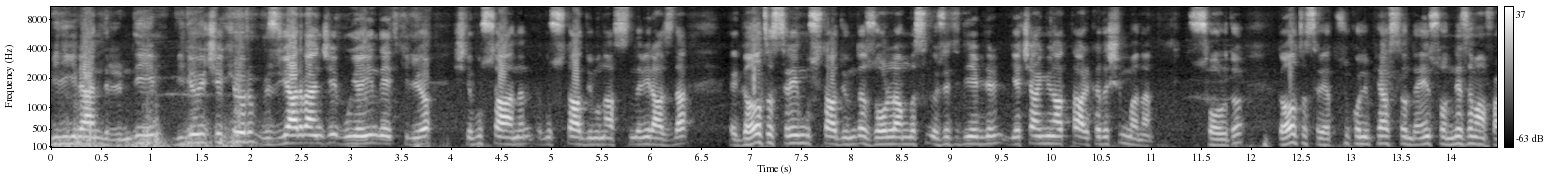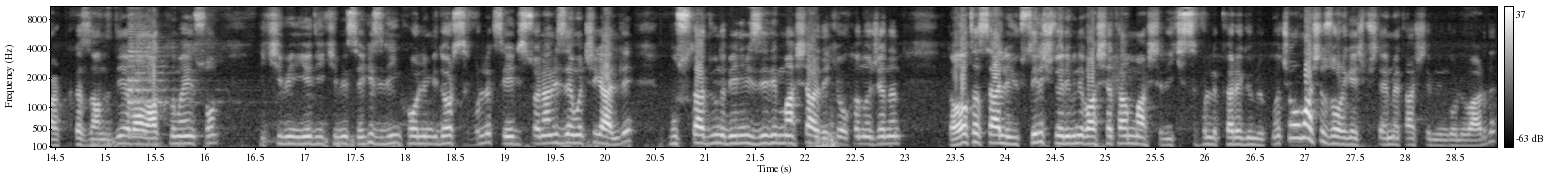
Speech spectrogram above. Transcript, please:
bilgilendiririm diyeyim. Videoyu çekiyorum. Rüzgar bence bu yayını da etkiliyor. İşte bu sahanın, bu stadyumun aslında biraz da e, Galatasaray'ın bu stadyumda zorlanmasının özeti diyebilirim. Geçen gün hatta arkadaşım bana sordu. Galatasaray Atatürk Olimpiyatlarında en son ne zaman fark kazandı diye. Valla aklıma en son 2007-2008 Lincoln bir 4-0'lık seyircisi önemli Rize maçı geldi. Bu stadyumda benim izlediğim maçlardaki Okan Hoca'nın Galatasaray'la yükseliş dönemini başlatan maçları 2-0'lık Karagümrük maçı. O maçta zor geçmişti. Emre Taşdemir'in golü vardı.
